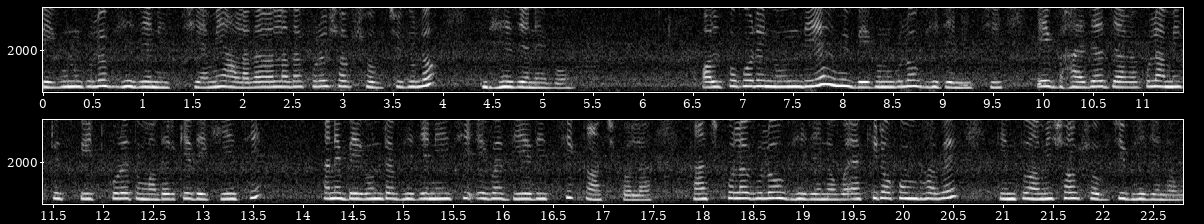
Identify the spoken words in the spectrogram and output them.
বেগুনগুলো ভেজে নিচ্ছি। আমি আলাদা আলাদা করে সব সবজিগুলো ভেজে নেব। অল্প করে নুন দিয়ে আমি বেগুনগুলো ভেজে নিচ্ছি। এই ভাজার জায়গাগুলো আমি একটু স্পিড করে তোমাদেরকে দেখিয়েছি। এখানে বেগুনটা ভেজে নিয়েছি। এবার দিয়ে দিচ্ছি কাঁচকলা। কাঁচকলাগুলোও ভেজে নেব একই রকমভাবে, কিন্তু আমি সব সবজি ভেজে নেব।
